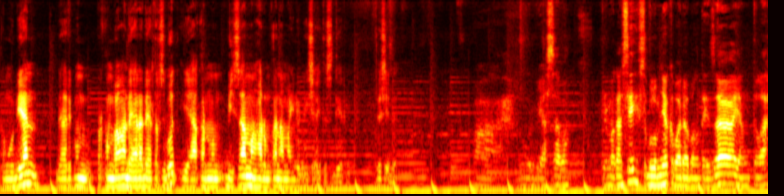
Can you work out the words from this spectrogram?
Kemudian dari perkembangan daerah-daerah tersebut ya akan bisa mengharumkan nama Indonesia itu sendiri. Itu sih wah luar biasa bang. Terima kasih sebelumnya kepada bang Teza yang telah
